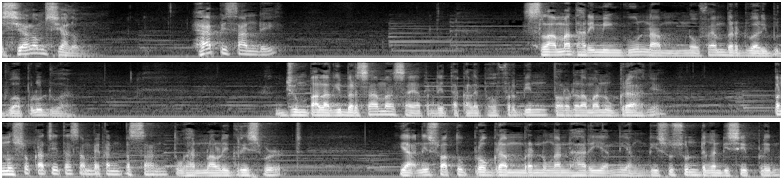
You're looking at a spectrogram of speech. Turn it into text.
Shalom Shalom. Happy Sunday. Selamat hari Minggu 6 November 2022 Jumpa lagi bersama saya Pendeta Caleb Hofer Bintor dalam anugerahnya. Penuh sukacita sampaikan pesan Tuhan melalui Grace Word yakni suatu program renungan harian yang disusun dengan disiplin.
